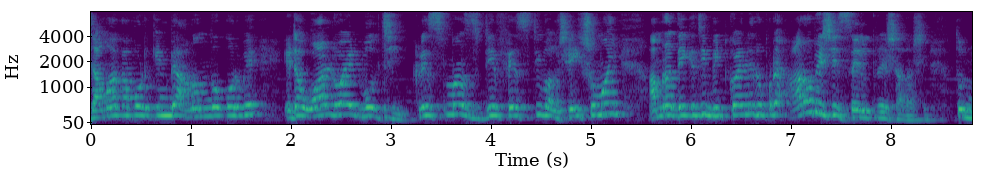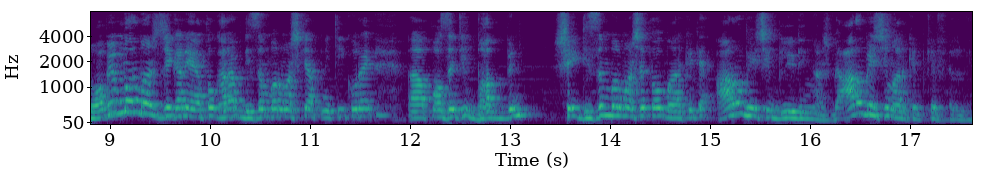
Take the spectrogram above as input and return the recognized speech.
জামা কাপড় কিনবে, আনন্দ করবে। এটা ওয়ার্ল্ড ওয়াইড বলছি। ক্রিসমাস ডে ফেস্টিভ্যাল সেই সময় আমরা দেখেছি বিটকয়েনের উপরে আরও বেশি সেল প্রেশার আসে। তো নভেম্বর মাস যেখানে এত খারাপ, ডিসেম্বর মাসকে আপনি কি করে পজিটিভ ভাববেন? সেই ডিসেম্বর মাসে তো মার্কেটে আরও বেশি ব্লিডিং আসবে, আরও বেশি মার্কেটকে ফেলবে।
